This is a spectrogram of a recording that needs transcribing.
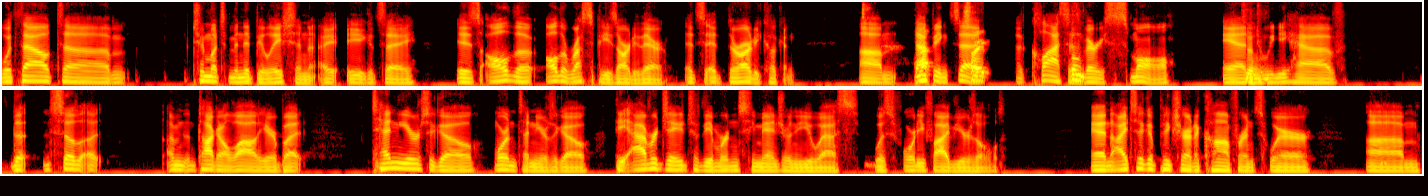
without um, too much manipulation. I, you could say is all the all the recipes already there. It's it, they're already cooking. Um, that being said, sorry. The class is very small, and we have the so uh, I'm, I'm talking a while here, but ten years ago, more than ten years ago, the average age of the emergency manager in the U.S. was 45 years old, and I took a picture at a conference where. Um,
